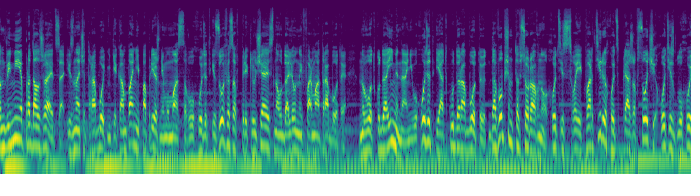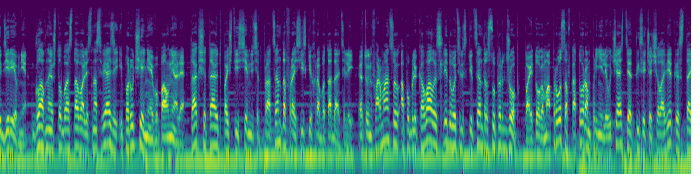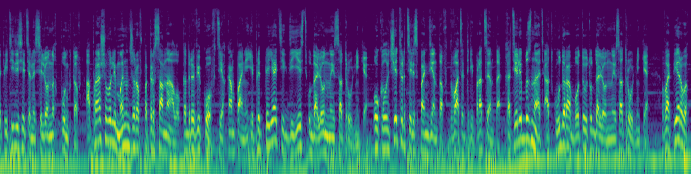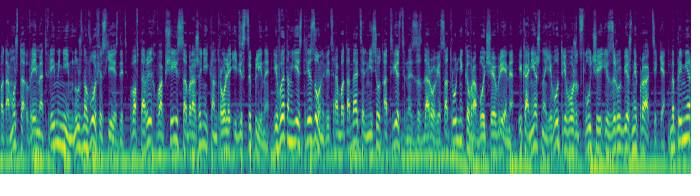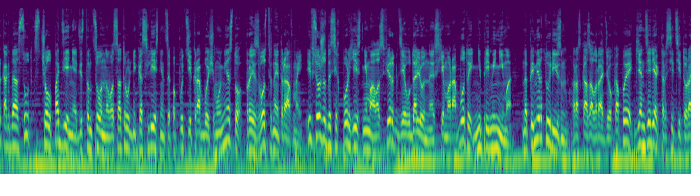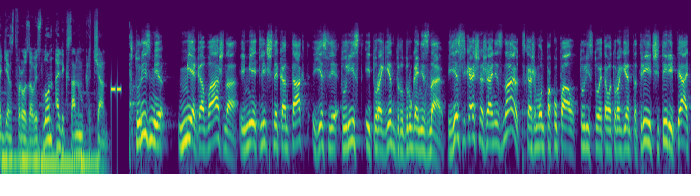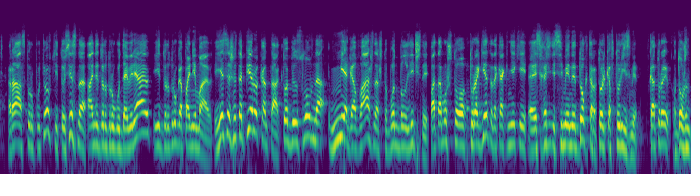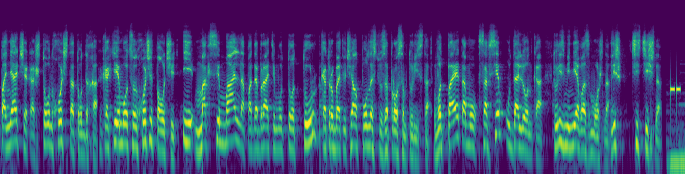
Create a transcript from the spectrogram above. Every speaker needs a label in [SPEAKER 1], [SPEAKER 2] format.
[SPEAKER 1] Пандемия продолжается, и значит работники компаний по-прежнему массово уходят из офисов, переключаясь на удаленный формат работы. Но вот куда именно они уходят и откуда работают? Да в общем-то все равно, хоть из своей квартиры, хоть с пляжа в Сочи, хоть из глухой деревни. Главное, чтобы оставались на связи и поручения выполняли. Так считают почти 70% российских работодателей. Эту информацию опубликовал исследовательский центр Суперджоb по итогам опроса, в котором приняли участие тысяча человек из 150 населенных пунктов. Опрашивали спрашивали менеджеров по персоналу, кадровиков тех компаний и предприятий, где есть удаленные сотрудники. Около четверти респондентов, 23%, хотели бы знать, откуда работают удаленные сотрудники. Во-первых, потому что время от времени им нужно в офис ездить. Во-вторых, вообще из соображений контроля и дисциплины. И в этом есть резон, ведь работодатель несет ответственность за здоровье сотрудника в рабочее время. И, конечно, его тревожат случаи из зарубежной практики. Например, когда суд счел падение дистанционного сотрудника с лестницы по пути к рабочему месту производственной травмой. И все же до сих пор есть немало сфер, где удаленная схема работы неприменима. Например, туризм, рассказал Радио КП гендиректор сети турагентств «Розовый слон» Александр Крчан.
[SPEAKER 2] В туризме мега важно иметь личный контакт, если турист и турагент друг друга не знают. Если, конечно же, они знают, скажем, он покупал туристу этого турагента 3, 4, 5 раз турпутевки, то, естественно, они друг другу доверяют и друг друга понимают. Если же это первый контакт, то, безусловно, мега важно, чтобы он был личный, потому что турагент это как некий, э, если хотите, семейный доктор только в туризме, который должен понять человека, что он хочет от отдыха, какие эмоции он хочет получить и максимально подобрать ему то тот тур, который бы отвечал полностью запросам туриста. Вот поэтому совсем удаленка в туризме невозможно, лишь частично.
